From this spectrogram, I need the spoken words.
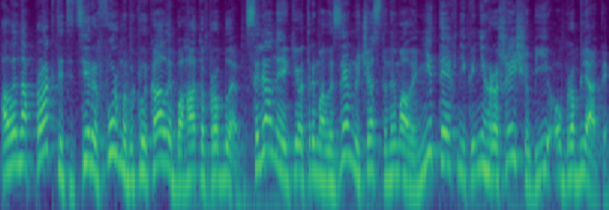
Але на практиці ці реформи викликали багато проблем. Селяни, які отримали землю, часто не мали ні техніки, ні грошей, щоб її обробляти,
